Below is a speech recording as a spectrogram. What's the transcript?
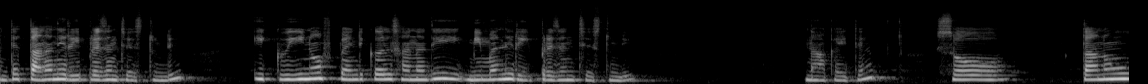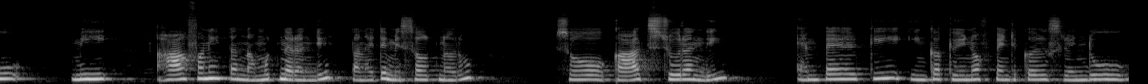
అంటే తనని రీప్రజెంట్ చేస్తుంది. ఈ క్వీన్ ఆఫ్ పెంటికల్స్ అన్నది మిమ్మల్ని రీప్రజెంట్ చేస్తుంది. నాకైతే. సో తను మీ హాఫ్ అని తను నమ్ముతున్నారండి. తనైతే మిస్ అవుతున్నారు. సో కార్డ్స్ చూడండి. ఎంపైర్కి ఇంకా క్వీన్ ఆఫ్ పెంటికల్స్ రెండు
